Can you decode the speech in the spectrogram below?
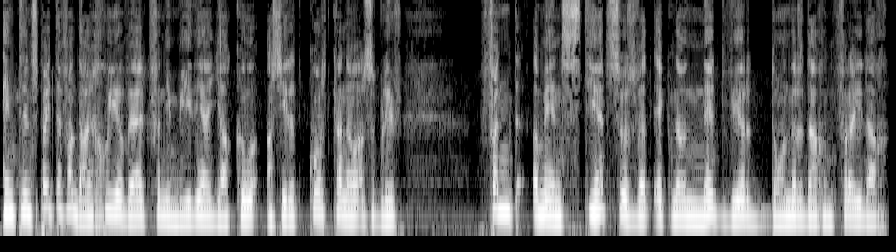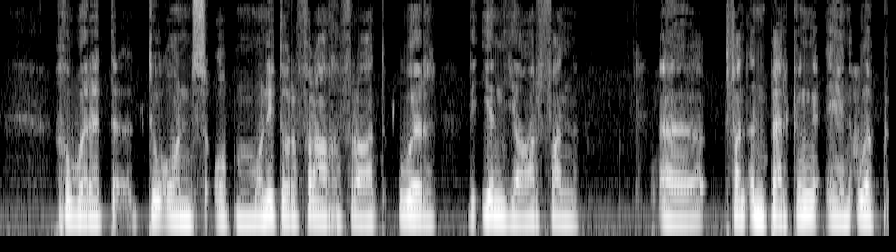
En ten spyte van daai goeie werk van die media Jaco, as jy dit kort kan nou asseblief vind 'n mens steeds soos wat ek nou net weer donderdag en vrydag gehoor het toe ons op monitor vrae gevra het oor die 1 jaar van uh van inperking en ook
